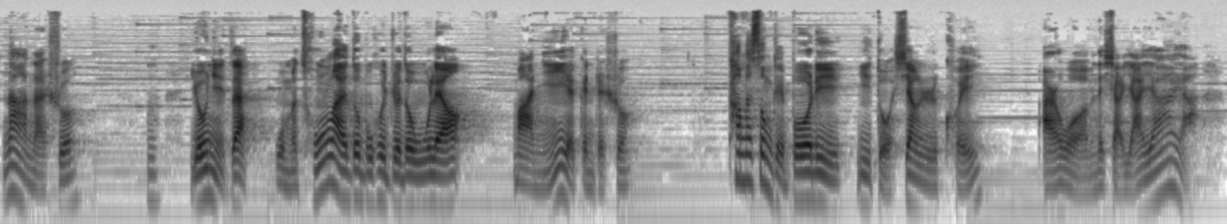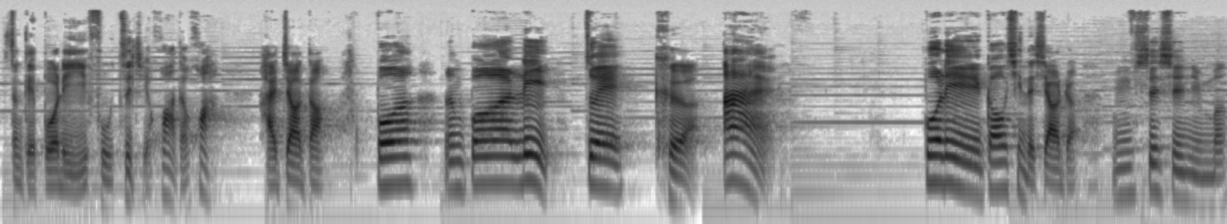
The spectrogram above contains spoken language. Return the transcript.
娜娜说：“嗯，有你在，我们从来都不会觉得无聊。”玛尼也跟着说：“他们送给玻璃一朵向日葵，而我们的小丫丫呀，送给玻璃一幅自己画的画，还叫道：‘玻，嗯，玻璃最可爱。’”玻璃高兴的笑着，嗯，谢谢你们，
